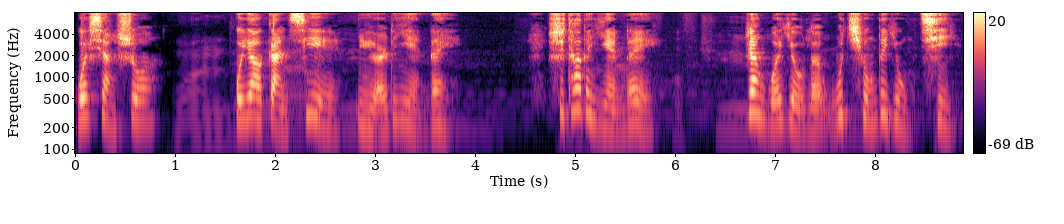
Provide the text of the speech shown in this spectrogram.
我想说，我要感谢女儿的眼泪，是她的眼泪，让我有了无穷的勇气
